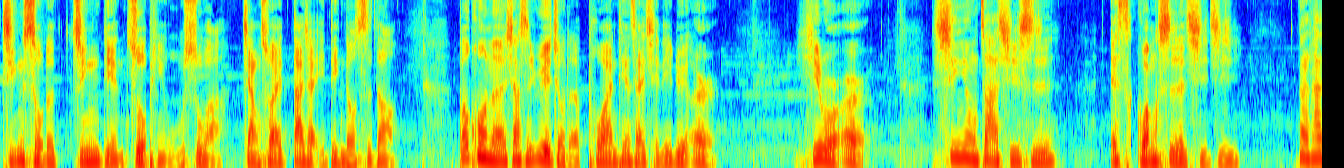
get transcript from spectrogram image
经手的经典作品无数啊，讲出来大家一定都知道，包括呢像是月九的《破案天才伽利略二》、《Hero 二》、《信用诈欺师》、《X 光式的奇迹》。那他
